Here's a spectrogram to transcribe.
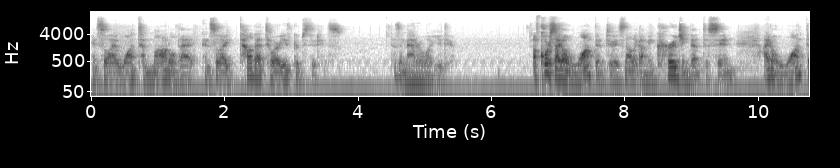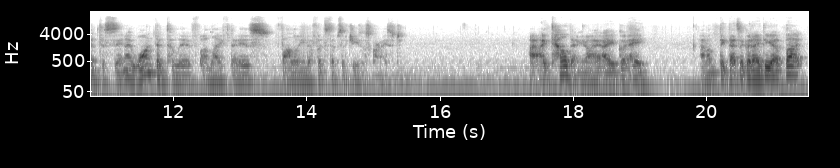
And so I want to model that. And so I tell that to our youth group students. It doesn't matter what you do. Of course, I don't want them to. It's not like I'm encouraging them to sin. I don't want them to sin. I want them to live a life that is following the footsteps of Jesus Christ. I, I tell them, you know, I, I go, hey, I don't think that's a good idea, but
